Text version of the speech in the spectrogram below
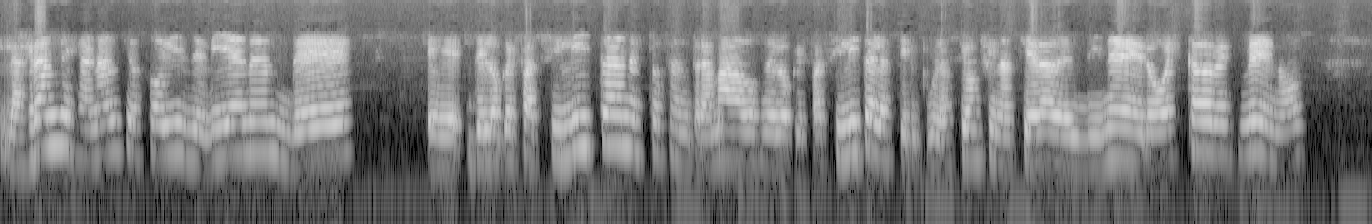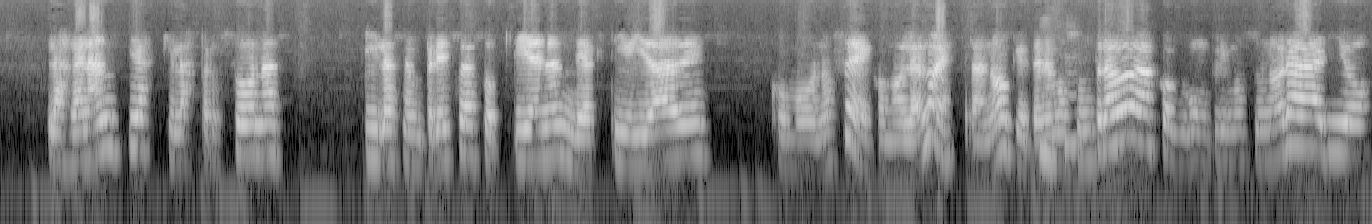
las, grandes ganancias hoy devienen de, eh, de lo que facilitan estos entramados, de lo que facilita la circulación financiera del dinero. Es cada vez menos las ganancias que las personas y las empresas obtienen de actividades como, no sé, como la nuestra, ¿no? Que tenemos un trabajo, que cumplimos un horario,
